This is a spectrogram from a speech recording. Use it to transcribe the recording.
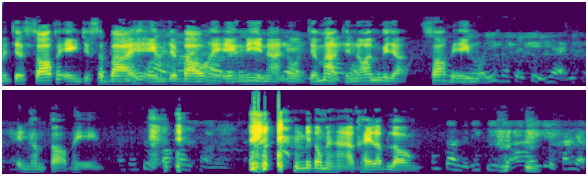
มันจะซอฟต์ให้เองจะสบายให้เองมันจะเบาให้เองนี่นั่นโน่นจะมากจะน้อยมันก็จะซอฟต์ให้เองหมด Nhiều ít nó sẽ tự nhẹ đi thôi. เป็นคำตอบให้เอง nó sẽ tự có câu trả lời ไม่ต้องไปหาใครรับรอง không cần phải đi tìm được ai để xác nhận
